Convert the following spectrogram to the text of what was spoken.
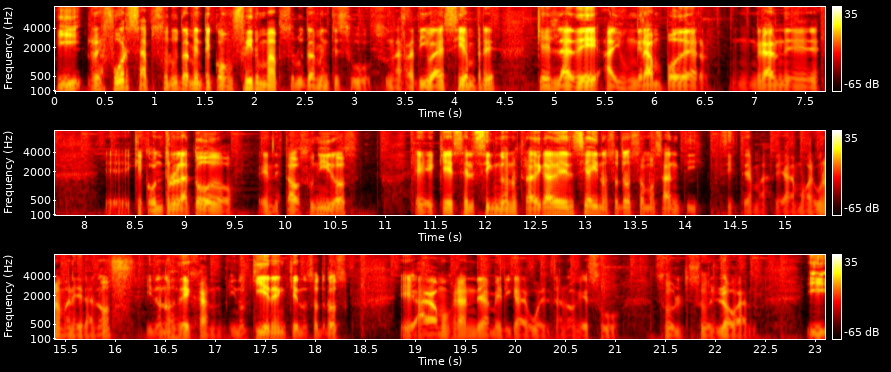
y refuerza absolutamente, confirma absolutamente su, su narrativa de siempre, que es la de hay un gran poder, un gran eh, eh, que controla todo en Estados Unidos, eh, que es el signo de nuestra decadencia, y nosotros somos anti-sistemas, digamos, de alguna manera, ¿no? Y no nos dejan, y no quieren que nosotros hagamos grande América de vuelta, ¿no? Que es su su su eslogan. Y,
